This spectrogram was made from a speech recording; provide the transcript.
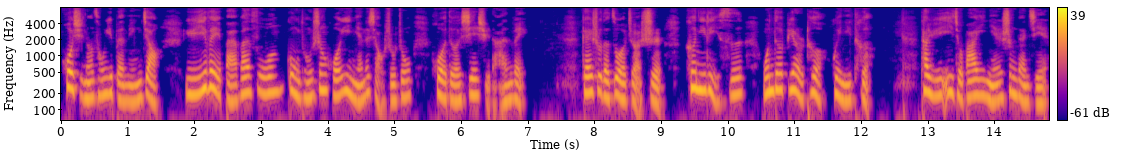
或许能从一本名叫《与一位百万富翁共同生活一年》的小书中获得些许的安慰。该书的作者是科尼里斯·文德比尔特·惠尼特，他于1981年圣诞节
